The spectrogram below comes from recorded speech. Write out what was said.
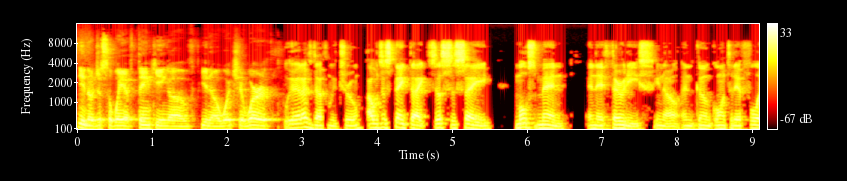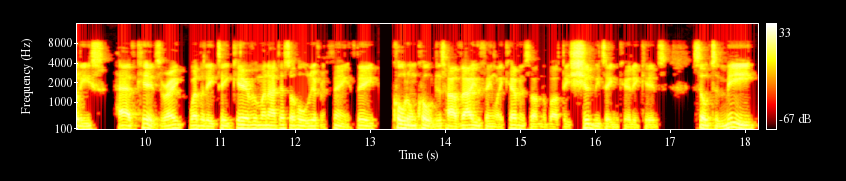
you know, just a way of thinking of, you know, what you're worth. Yeah, that's definitely true. I would just think like just to say most men in their 30s, you know, and going go into their 40s have kids, right? Whether they take care of them or not, that's a whole different thing. If they quote unquote this high value thing like Kevin's talking about, they should be taking care of their kids. So to me,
